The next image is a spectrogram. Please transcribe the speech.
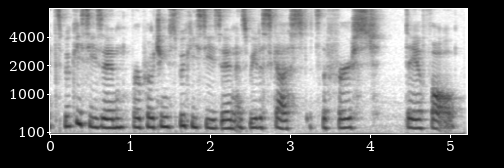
it's spooky season. We're approaching spooky season as we discussed. It's the first day of fall.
